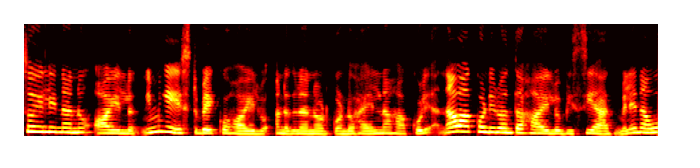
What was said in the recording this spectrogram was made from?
ಸೊ, ಇಲ್ಲಿ ನಾನು ಆಯಿಲ್ ನಿಮಗೆ ಎಷ್ಟು ಬೇಕು ಆಯಿಲು ಅನ್ನೋದನ್ನು ನೋಡಿಕೊಂಡು ಆಯಿಲ್ನ ಹಾಕ್ಕೊಳ್ಳಿ ನಾವು ಹಾಕ್ಕೊಂಡಿರುವಂಥ ಆಯಿಲು ಬಿಸಿ ಆದಮೇಲೆ ನಾವು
